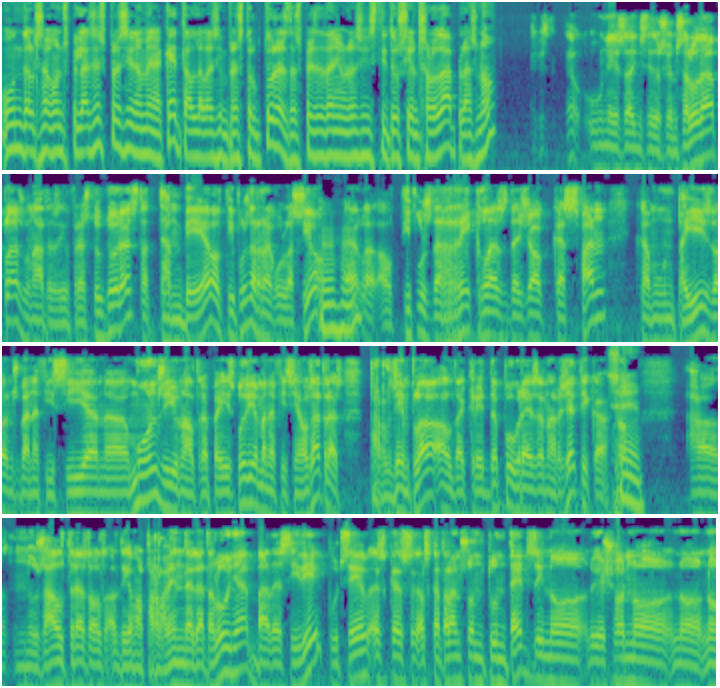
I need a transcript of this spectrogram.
un dels segons pilars és precisament aquest, el de les infraestructures, després de tenir unes institucions saludables, no? Un és institucions saludables, un altre és infraestructures, també el tipus de regulació, uh -huh. eh? el tipus de regles de joc que es fan, que en un país doncs, beneficien a uns i un altre país podria beneficiar als altres. Per exemple, el decret de pobresa energètica. Sí. No? Uh, nosaltres, el, el, diguem, el Parlament de Catalunya va decidir, potser és que els catalans som tontets i, no, i això no, no, no,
